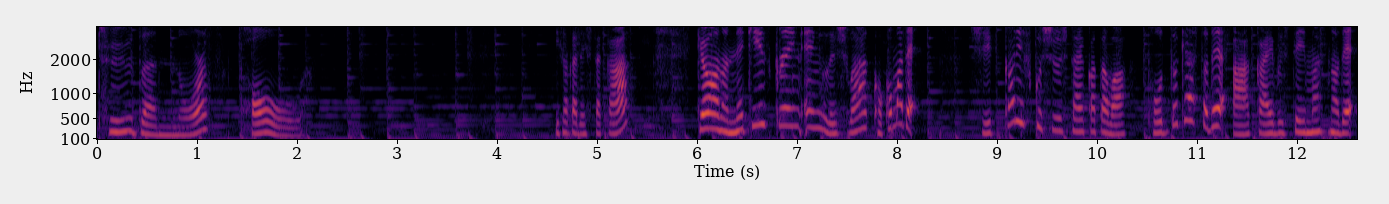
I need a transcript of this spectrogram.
to the North Pole. いかがでしたか今日の Nikki's Green English はここまで。しっかり復習したい方は、ポッドキャストでアーカイブしていますので、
